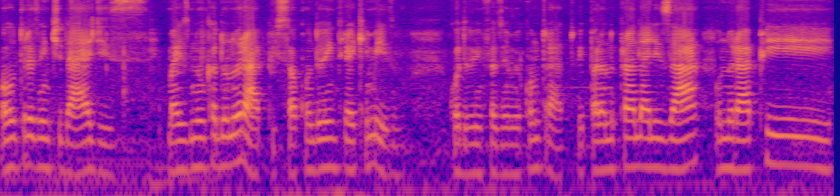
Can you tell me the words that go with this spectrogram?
outras entidades, mas nunca do NURAP, só quando eu entrei aqui mesmo, quando eu vim fazer o meu contrato. E parando para analisar, o NURAP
